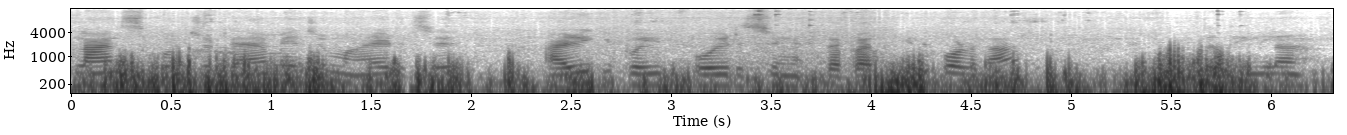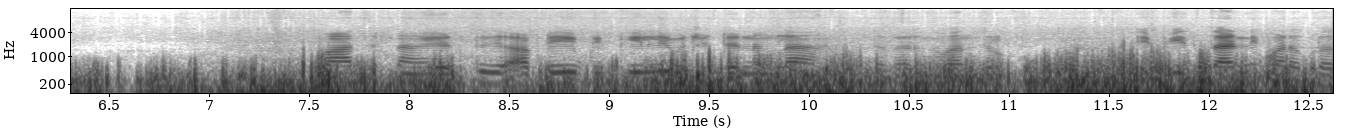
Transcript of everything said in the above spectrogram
பிளான்ஸ் கொஞ்சம் டேமேஜும் ஆயிடுச்சு. அழுகி போய் போயிடுச்சுங்க. இந்த பார்த்து இது போல தான் பார்த்தீங்களா? பார்த்துட்டு நாங்கள் எடுத்து அப்படியே இப்படி கிள்ளி விட்டுட்டேனுங்களா இந்த பாருங்க வந்துடும் இப்போ இது தண்ணி படக்கூட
